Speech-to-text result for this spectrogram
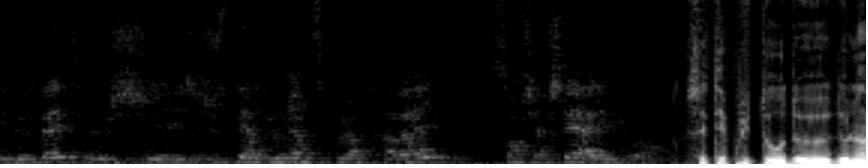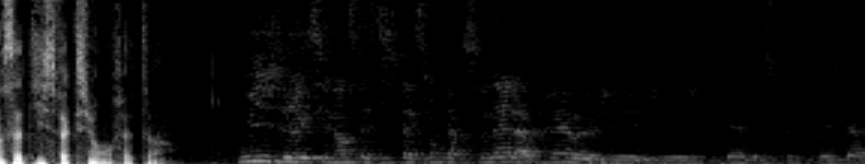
et de fait, euh, j'ai j'ai juste perduré un petit peu leur travail sans chercher à aller plus loin. C'était plutôt de, de l'insatisfaction en fait. Oui, je dirais que c'est une insatisfaction personnelle. Après, euh, j'ai fait avec ce que je pouvais faire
